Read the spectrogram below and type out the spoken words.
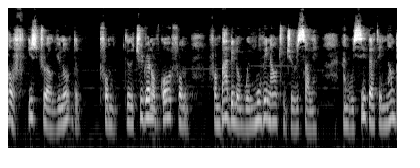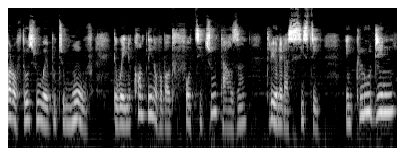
of Israel, you know, the from the children of God from from Babylon were moving out to Jerusalem. And we see that a number of those who were able to move, they were in a company of about 42,360, including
